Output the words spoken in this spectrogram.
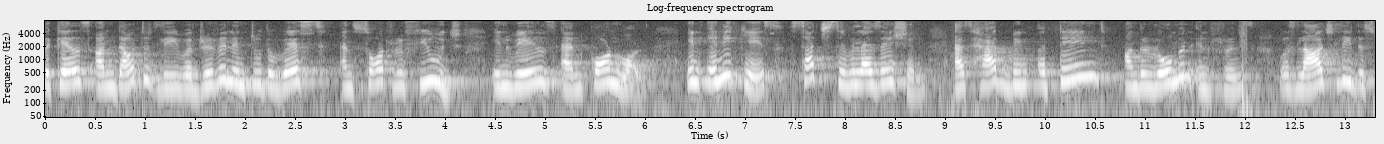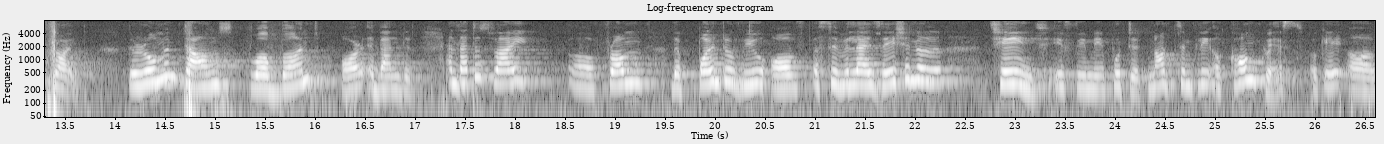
the Celts undoubtedly were driven into the west and sought refuge in Wales and Cornwall. In any case, such civilization as had been attained under Roman influence was largely destroyed. The Roman towns were burnt or abandoned and that is why uh, from the point of view of a civilizational change if we may put it not simply a conquest okay, uh,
